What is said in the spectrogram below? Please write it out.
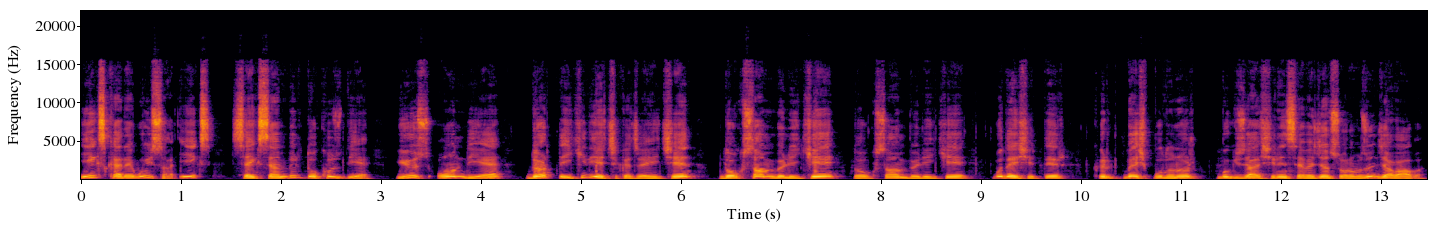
x kare buysa x 81 9 diye 100 10 diye 4 de 2 diye çıkacağı için 90 bölü 2 90 bölü 2 bu da eşittir 45 bulunur. Bu güzel şirin sevecen sorumuzun cevabı.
